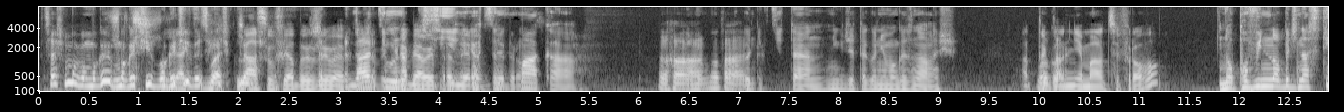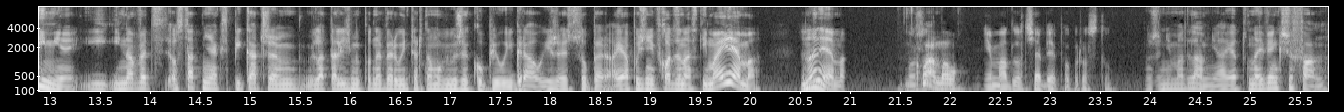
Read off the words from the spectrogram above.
Chcesz? Mogę, mogę, mogę ci, mogę ci wysłać klucz. czasów ja dożyłem, nie, Ale żeby ty gry miały premierę ja w Biedronce. Maka. Aha, no tak. To nigdzie ten, nigdzie tego nie mogę znaleźć. A tego tak. nie ma cyfrowo? No powinno być na Steamie I, i nawet ostatnio jak z Pikaczem lataliśmy po Neverwinter, to mówił, że kupił i grał i że jest super. A ja później wchodzę na Steama i nie ma. No Mm. nie ma. Może Kłamał. nie ma dla ciebie po prostu. Może nie ma dla mnie, a ja tu największy fan.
